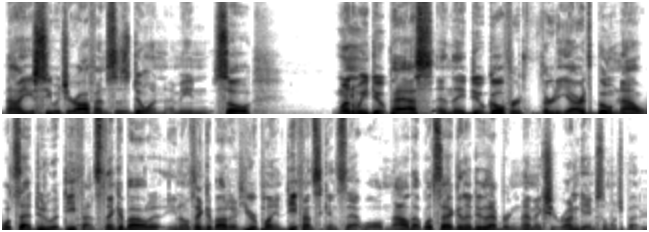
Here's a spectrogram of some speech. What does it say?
Now you see what your offense is doing. I mean, so when we do pass and they do go for 30 yards, boom, now what's that do to a defense? Think about it, you know, think about it if you were playing defense against that. wall. now that what's that going to do? That bring that makes your run game so much better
